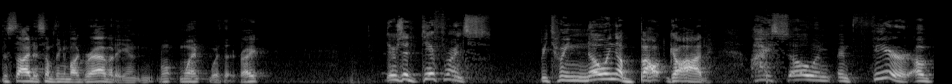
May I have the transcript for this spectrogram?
decided something about gravity and went with it, right? There's a difference between knowing about God. I so in, in fear of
